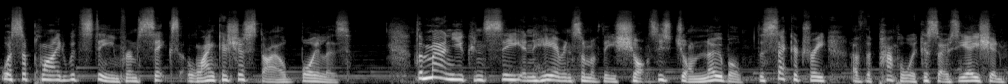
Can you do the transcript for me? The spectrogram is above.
were supplied with steam from six Lancashire style boilers. The man you can see and hear in some of these shots is John Noble, the secretary of the Papplewick Association.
